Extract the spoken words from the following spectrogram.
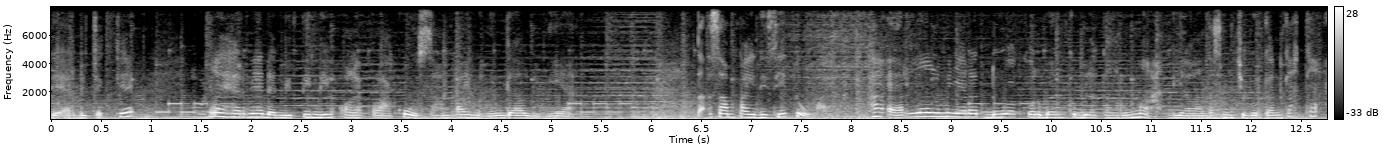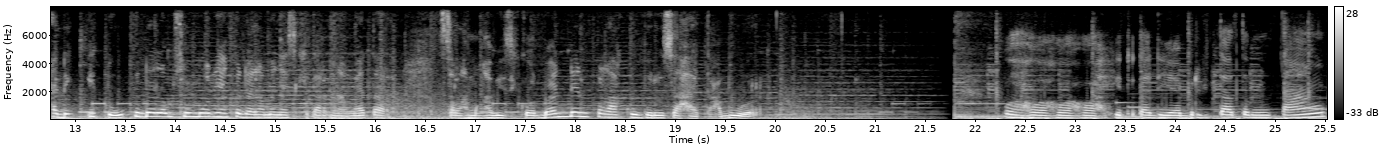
DR dicekek lehernya dan ditindih oleh pelaku sampai meninggal dunia. Tak sampai di situ, HR lalu menyeret dua korban ke belakang rumah. Dia lantas menceburkan kakak adik itu ke dalam sumur yang kedalamannya sekitar 6 meter. Setelah menghabisi korban dan pelaku berusaha kabur. Wah, wah, wah, wah, itu tadi ya berita tentang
